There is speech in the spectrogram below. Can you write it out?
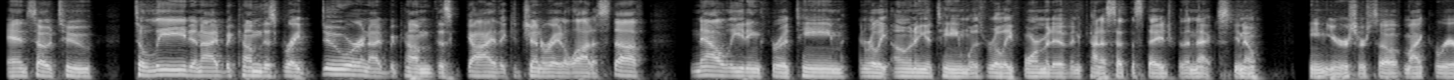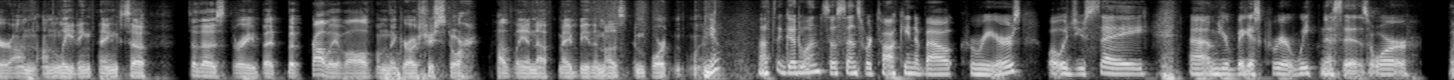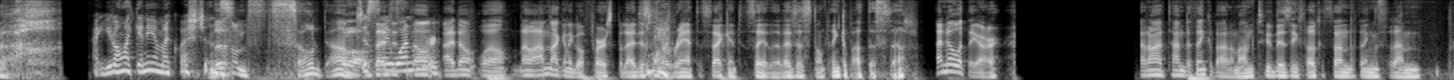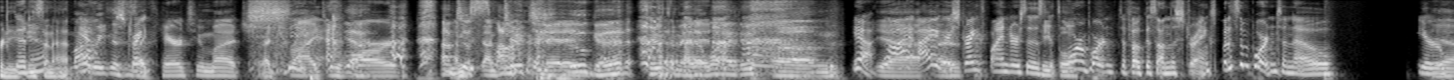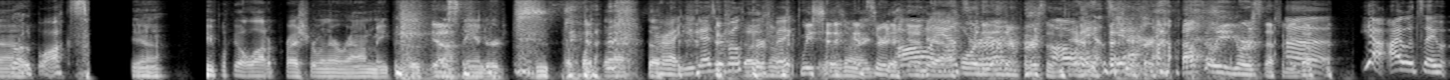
And so to to lead and I'd become this great doer and I'd become this guy that could generate a lot of stuff. Now leading through a team and really owning a team was really formative and kind of set the stage for the next, you know, 15 years or so of my career on on leading things. So so those three, but but probably of all of them, the grocery store, oddly enough, may be the most important one. Yeah. That's a good one. So, since we're talking about careers, what would you say um, your biggest career weakness is? Or Ugh. you don't like any of my questions? This one's so dumb. Well, just say just one word. I don't. Well, no, I'm not going to go first, but I just want to rant a second to say that I just don't think about this stuff. I know what they are. I don't have time to think about them. I'm too busy focused on the things that I'm pretty Good decent at. My yeah. weakness Strength. is I care too much. I try too yeah. hard. I'm, too I'm, I'm too committed. Too good. Too committed. what I do. Um, yeah. yeah no, I, I, agree. Strength finders is people, it's more important to focus on the strengths, but it's important to know your yeah. roadblocks. Yeah people feel a lot of pressure when they're around me because of yeah. the standard and stuff like that. So, All right, you guys are both perfect. We should answer it again for the other person. All yeah. Answer, yeah. I'll tell you yours, Stephanie. Uh, yeah, I would say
